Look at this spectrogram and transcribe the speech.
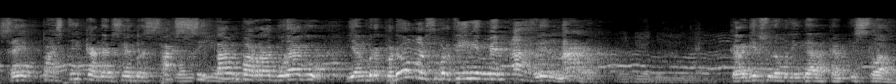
Saya pastikan dan saya bersaksi tanpa ragu-ragu yang berpedoman seperti ini men ahli nar. Karena dia sudah meninggalkan Islam,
